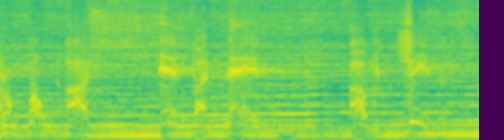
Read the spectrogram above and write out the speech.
promote us in the name of Jesus.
